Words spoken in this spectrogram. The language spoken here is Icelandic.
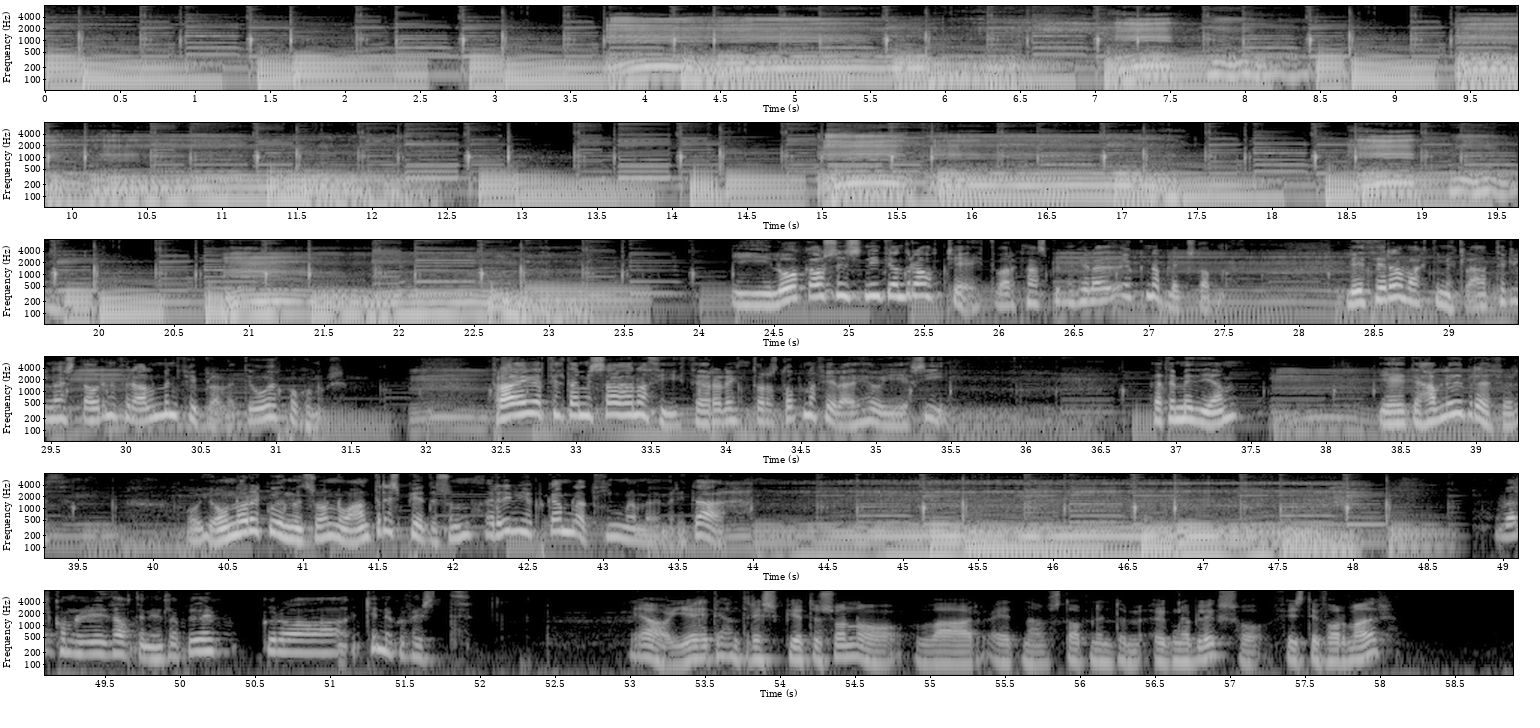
Í lok ásins 1981 var knastbyrnufélagið Augnablík stofnað. Lið þeirra vakti mikla aðtekli næsta árin fyrir almenn fýblalæti og uppákomur. Fræg er til dæmis sagan af því þegar að reynd var að stopna félagið hjá ISI. Þetta er miðjan. Ég heiti Hafliði Breðfjörð og Jón Óri Guðmundsson og Andris Pétursson rifi upp gamla tíma með mér í dag. Velkominir í þáttinni. Ég ætla að byrja ykkur að kynna ykkur fyrst. Já, ég heiti Andris Pétursson og var einn af stopnendum Augnabliks og fyrsti formaður.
